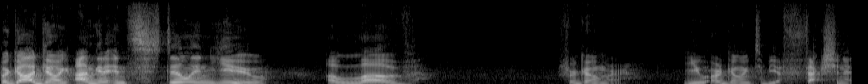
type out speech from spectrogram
but God going, I'm going to instill in you a love for Gomer you are going to be affectionate.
